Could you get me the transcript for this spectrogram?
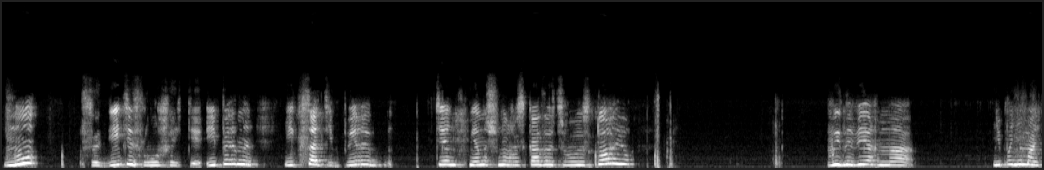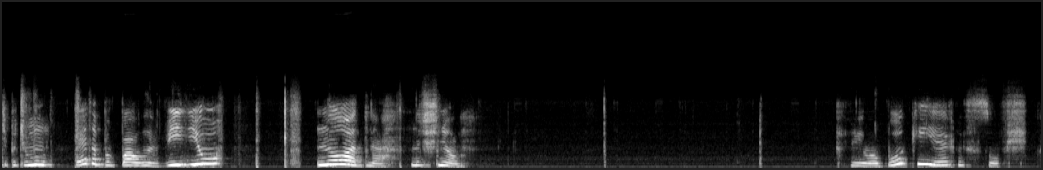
Ну, садитесь, слушайте. И, перед, и кстати, перед тем, как я начну рассказывать свою историю, вы, наверное, не понимаете, почему это попало в видео. Ну ладно, начнем. Кривобокий рисовщик.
